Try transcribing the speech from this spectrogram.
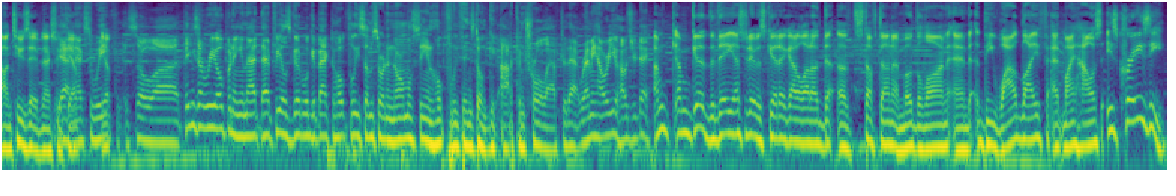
On Tuesday of next week. Yeah, Yep. next week. Yep. So uh, things are reopening, and that that feels good. We'll get back to hopefully some sort of normalcy, and hopefully things don't get out of control after that. Remy, how are you? How's your day? I'm I'm good. The day yesterday was good. I got a lot of uh, stuff done. I mowed the lawn, and the wildlife at my house is crazy.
